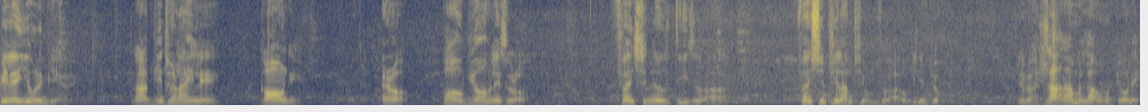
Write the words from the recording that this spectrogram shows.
ပင်လည်းရုံလည်းမြင်ရတယ်ငါပြင်ထွက်လိုက်ရင်လေကောင်းတယ်အဲ့တော့ဘာကိုပြောမလဲဆိုတော့ functionality ဆိုတာ function ဖြစ်လားမဖြစ်ဘူးဆိုတာကိုအရင်ပြောဒီမှာလှလားမလှဘူးမပြောနဲ့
